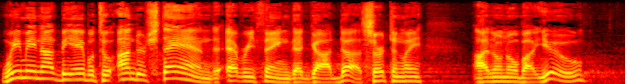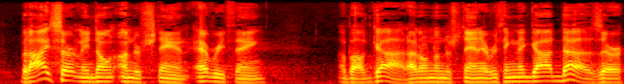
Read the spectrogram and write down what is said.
we may not be able to understand everything that God does. Certainly, I don't know about you, but I certainly don't understand everything about God. I don't understand everything that God does. There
